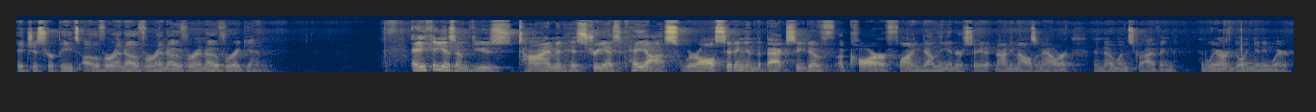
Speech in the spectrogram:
It just repeats over and over and over and over again. Atheism views time and history as chaos. We're all sitting in the back seat of a car flying down the interstate at 90 miles an hour, and no one's driving, and we aren't going anywhere.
